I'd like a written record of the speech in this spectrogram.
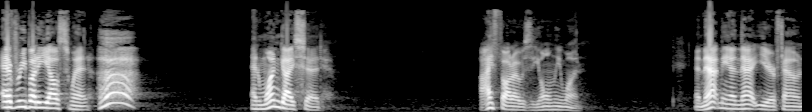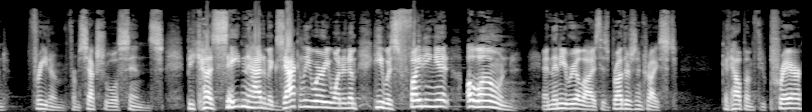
everybody else went, ah! And one guy said, I thought I was the only one. And that man that year found freedom from sexual sins because Satan had him exactly where he wanted him. He was fighting it alone. And then he realized his brothers in Christ could help him through prayer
